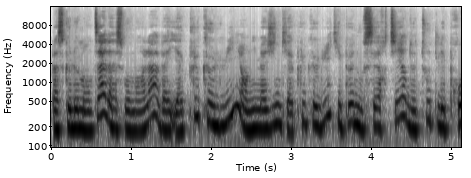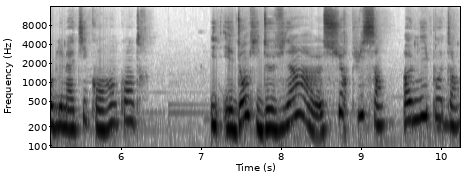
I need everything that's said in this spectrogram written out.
Parce que le mental, à ce moment-là, ben, il n'y a plus que lui, on imagine qu'il n'y a plus que lui qui peut nous sortir de toutes les problématiques qu'on rencontre. Et donc, il devient euh, surpuissant, omnipotent,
